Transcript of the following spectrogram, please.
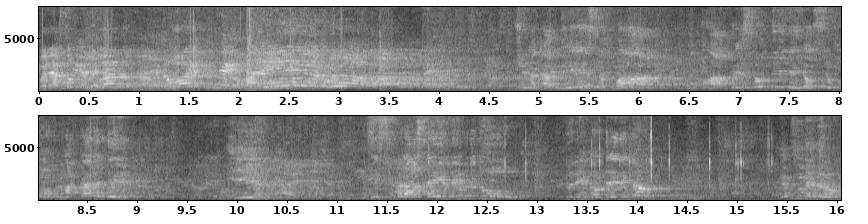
Variação regulada? Bora! Tira a cabeça, pá. Vamos lá, pressão dele aí, ó. Seu ombro na cara dele. Isso. Esse braço aí, lembra do, do negão, do negão? Lembra do negão?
